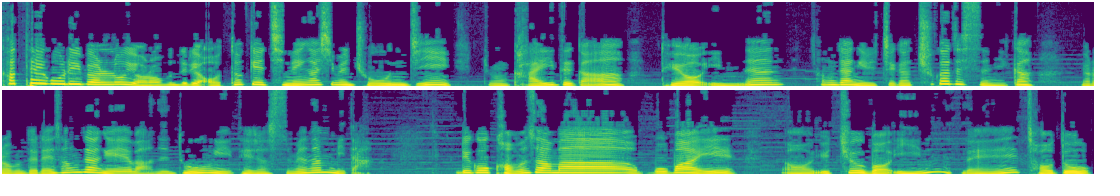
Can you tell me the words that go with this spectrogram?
카테고리별로 여러분들이 어떻게 진행하시면 좋은지 좀 가이드가 되어 있는 성장 일지가 추가됐으니까 여러분들의 성장에 많은 도움이 되셨으면 합니다. 그리고 검은사막 모바일 어, 유튜버인 네 저도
